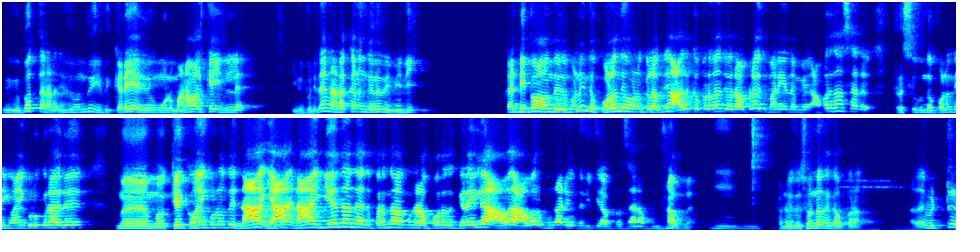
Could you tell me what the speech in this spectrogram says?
இது விபத்தை நடந்தது இது வந்து இது கிடையாது இது உங்களுக்கு மன வாழ்க்கையே இல்லை. இது இப்படி தான் நடக்கணுங்கிறது விதி. கண்டிப்பா வந்து இது பண்ணி இந்த குழந்தை உனக்கு அப்படின்னு அதுக்கப்புறம் தான் சொல்றாப்புல இது மாதிரி இந்த அவர் தான் சார் ட்ரெஸ் இந்த குழந்தைக்கு வாங்கி கொடுக்குறாரு. கேக் வாங்கி கொண்டு வந்து நான் யா- நான் இங்கேருந்து அந்த பிறந்தநாள் கொண்டாட போறதுக்கு இடையில அவர் அவர் முன்னாடி வந்து நிக்கிறாப்புல சார் அப்படின்னாப்புல. இப்ப இது சொன்னதுக்கு அப்புறம் அதை விட்டு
